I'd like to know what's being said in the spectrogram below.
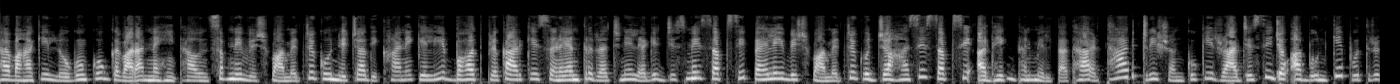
था, वहाँ के लोगों को गवारा नहीं था। उन सबने विश्वामित्र को नीचा दिखाने के लिए बहुत प्रकार के षडयंत्र रचने लगे, जिसमें सबसे पहले विश्वामित्र को जहाँ से सबसे अधिक धन मिलता था, अर्थात त्रिशंकु के राज्य से, जो अब उनके पुत्र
